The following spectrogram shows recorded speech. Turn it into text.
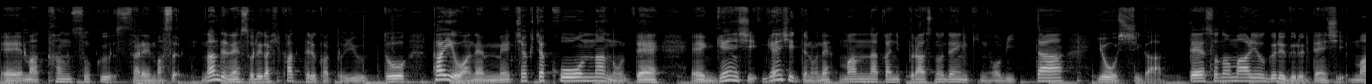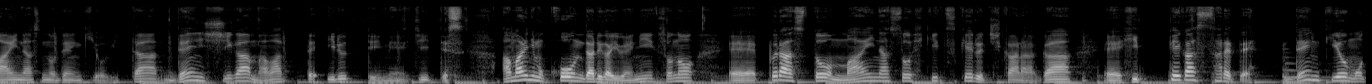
えー、ま観測されます。なんでねそれが光ってるかというと太陽はねめちゃくちゃ高温なので、えー、原子原子っていうのはね真ん中にプラスの電気の帯びた陽子があってってその周りをぐるぐる電子マイナスの電気を帯びた電子が回っているってイメージですあまりにも高温であるがゆえにその、えー、プラスとマイナスを引きつける力が、えー、ひっぺがされて電気を持っ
